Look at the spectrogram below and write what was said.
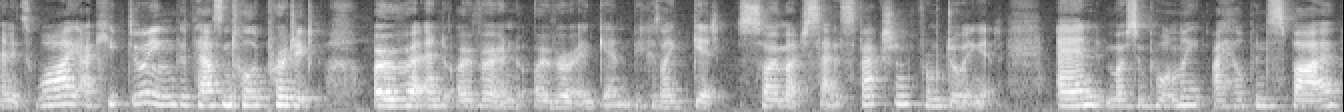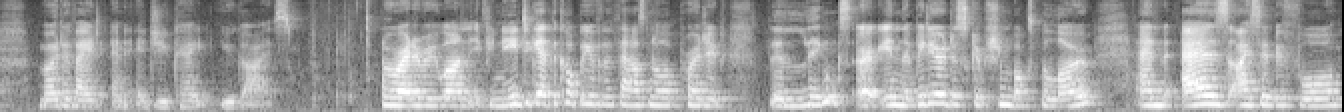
and it's why I keep doing the thousand dollar project over and over and over again because I get so much satisfaction from doing it and most importantly I help inspire, motivate and educate you guys. Alright everyone, if you need to get the copy of the $1,000 project, the links are in the video description box below. And as I said before,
